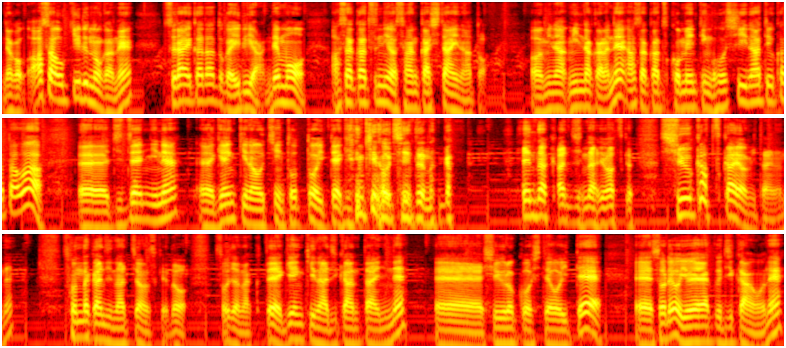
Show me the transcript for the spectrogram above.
だから朝起きるのがね辛い方とかいるやん。でも朝活には参加したいなと。みんなみんなからね朝活コメンティング欲しいなという方は、えー、事前にね、えー、元気なうちに取っておいて元気なうちにってなんか変な感じになりますけど就活かよみたいなねそんな感じになっちゃうんですけどそうじゃなくて元気な時間帯にね、えー、収録をしておいて、えー、それを予約時間をね、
